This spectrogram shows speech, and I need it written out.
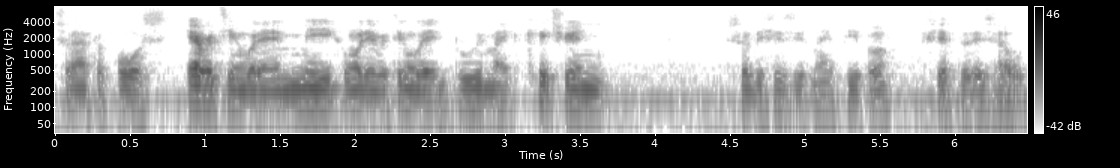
So I have to post everything what I make and what everything what I do in my kitchen. So this is it, my people. Chef this out.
